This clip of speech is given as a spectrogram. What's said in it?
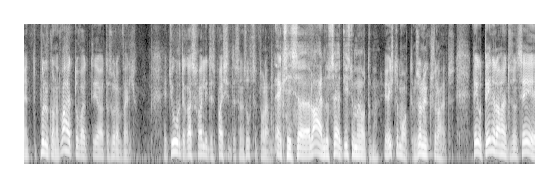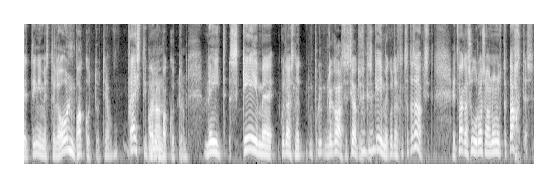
et põlvkonnad vahetuvad ja ta sureb välja et juurdekasv hallides passides on suhteliselt olemas. ehk siis äh, lahendus see, et istume ja ootame? ja istume ootame, see on üks lahendus. tegelikult teine lahendus on see, et inimestele on pakutud ja hästi palju on, on pakutud on. neid skeeme, kuidas nad, legaalses seaduslikke mm -hmm. skeeme, kuidas nad seda saaksid. et väga suur osa on olnud ka tahtes,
